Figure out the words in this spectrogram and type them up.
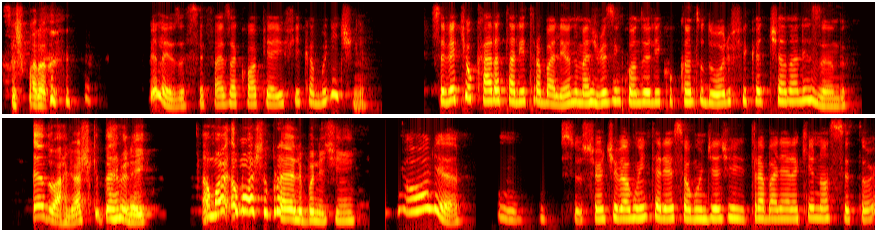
Essas paradas. Beleza, você faz a cópia aí e fica bonitinho. Você vê que o cara tá ali trabalhando, mas de vez em quando ele com o canto do olho fica te analisando. Eduardo, acho que terminei. Eu, mo- eu mostro pra ele bonitinho. Olha, hum, se o senhor tiver algum interesse algum dia de trabalhar aqui no nosso setor,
